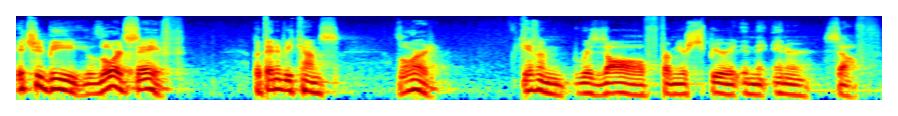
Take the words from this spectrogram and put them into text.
It should be, Lord, save. But then it becomes, Lord, Give them resolve from your spirit in the inner self.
